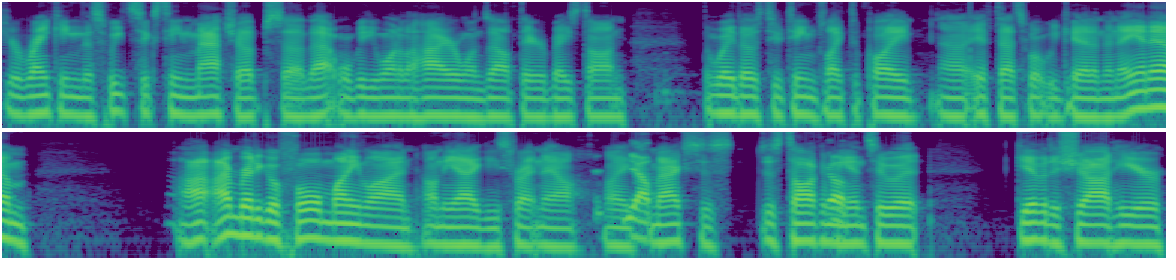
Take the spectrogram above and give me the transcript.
if you're ranking the Sweet 16 matchups, uh, that will be one of the higher ones out there based on the way those two teams like to play. Uh, if that's what we get, and then A and M. I'm ready to go full money line on the Aggies right now. Like yep. Max just just talking yep. me into it give it a shot here.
